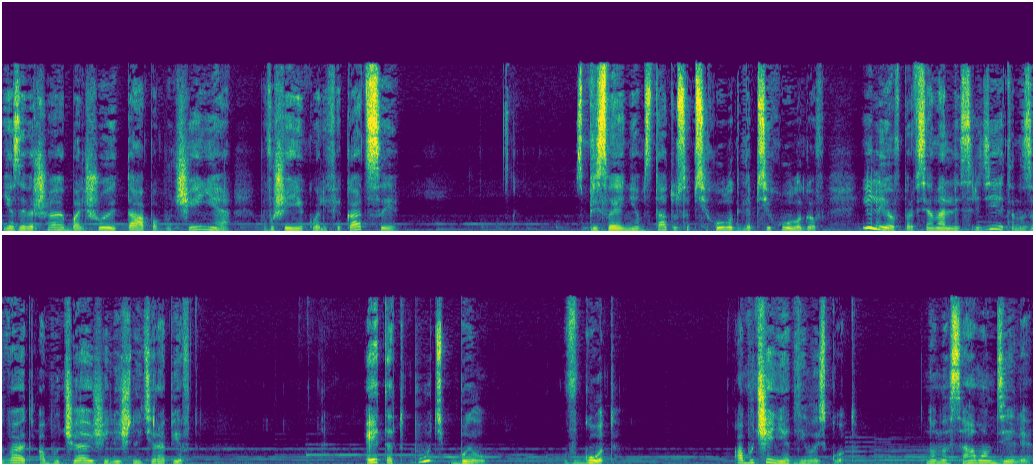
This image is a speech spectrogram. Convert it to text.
я завершаю большой этап обучения, повышения квалификации с присвоением статуса психолог для психологов, или в профессиональной среде это называют обучающий личный терапевт. Этот путь был в год. Обучение длилось год. Но на самом деле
